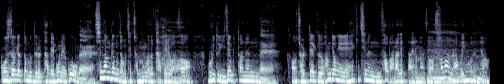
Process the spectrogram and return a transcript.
보수적이었던 네. 분들을 다 내보내고 네. 친환경 정책 전문가들 다 데려와서 아. 우리도 이제부터는 네. 어, 절대 그 환경에 해끼치는 사업 안 하겠다 이러면서 음. 선언을 하고 있거든요.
